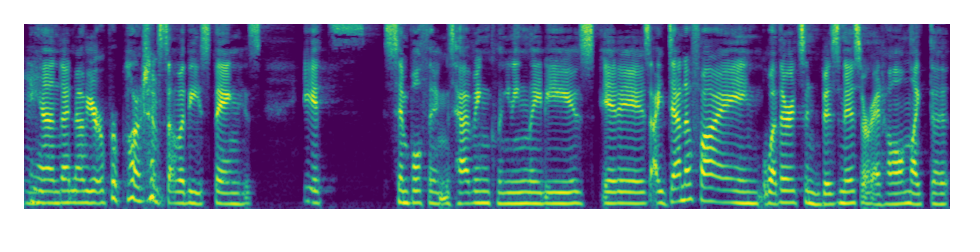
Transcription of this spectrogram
Mm-hmm. And I know you're a proponent of some of these things. It's simple things, having cleaning ladies. It is identifying whether it's in business or at home, like the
